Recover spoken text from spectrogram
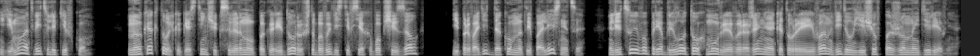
Ему ответили кивком. Но как только гостинчик свернул по коридору, чтобы вывести всех в общий зал и проводить до комнаты по лестнице, лицо его приобрело то хмурое выражение, которое Иван видел еще в пожженной деревне.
